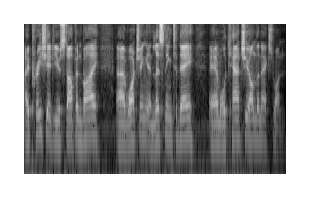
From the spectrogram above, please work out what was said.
I appreciate you stopping by, uh, watching, and listening today, and we'll catch you on the next one.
